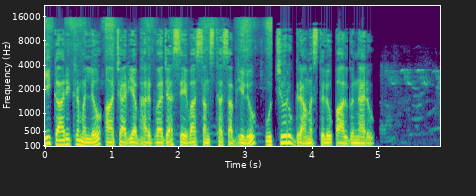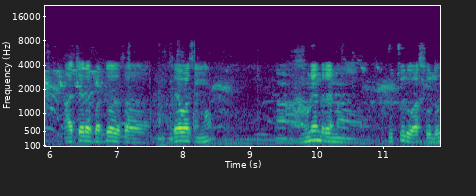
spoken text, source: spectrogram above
ఈ కార్యక్రమంలో ఆచార్య భరద్వాజ సేవా సంస్థ సభ్యులు ఉచ్చూరు గ్రామస్తులు పాల్గొన్నారు. ఆచార్య భరద్వాజ సేవా సంఘం మునేంద్ర వాసులు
